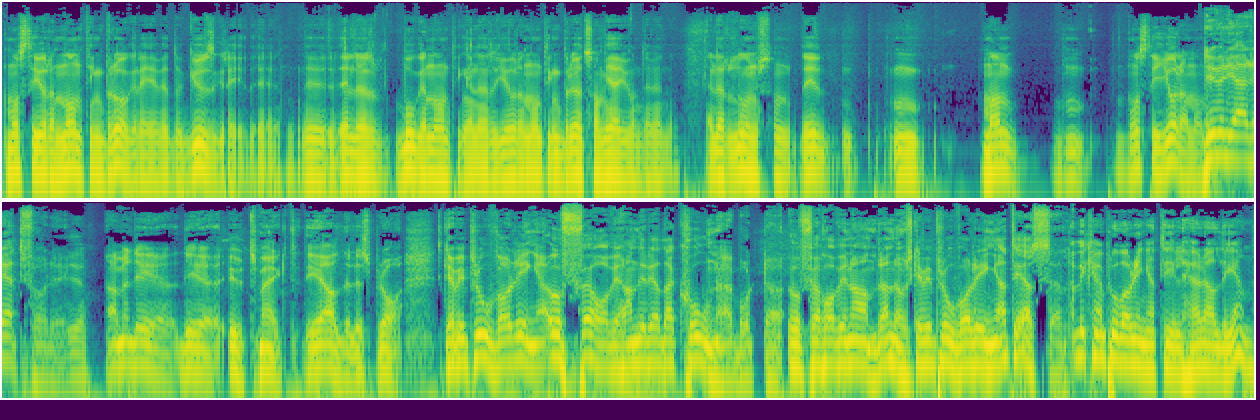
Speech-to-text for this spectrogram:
måste göra någonting bra grejer, vet du, Guds grej. Det, det, eller boga någonting, eller göra någonting bröd som jag gjorde, vet du. Eller lunch. Som, det, mm, man mm, måste göra någonting. Du vill göra rätt för dig. Ja. Ja, men det, är- det är utmärkt. Det är alldeles bra. Ska vi prova att ringa? Uffe har vi, han är redaktion här borta. Uffe, har vi några andra nu? Ska vi prova att ringa till SL? Ja, vi kan ju prova att ringa till Herald igen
